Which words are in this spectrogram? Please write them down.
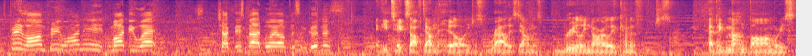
It's pretty long, pretty windy. It might be wet. Chuck this bad boy on for some goodness. And he takes off down the hill and just rallies down this really gnarly kind of just epic mountain bomb where he's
